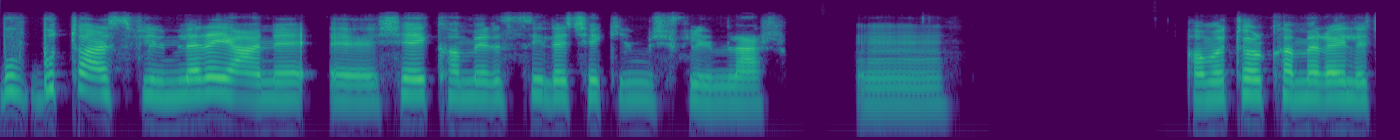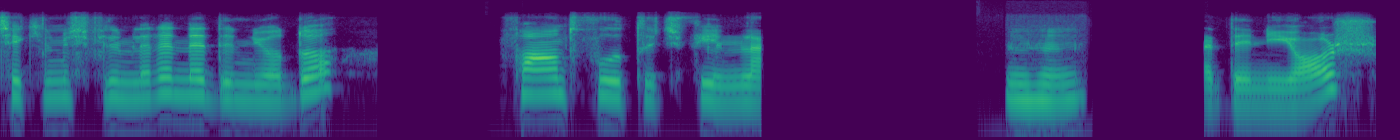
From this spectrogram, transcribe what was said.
Bu, bu tarz filmlere yani e, şey kamerasıyla çekilmiş filmler. Hmm. Amatör kamerayla çekilmiş filmlere ne deniyordu? Found footage filmler Hı hı. deniyor.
